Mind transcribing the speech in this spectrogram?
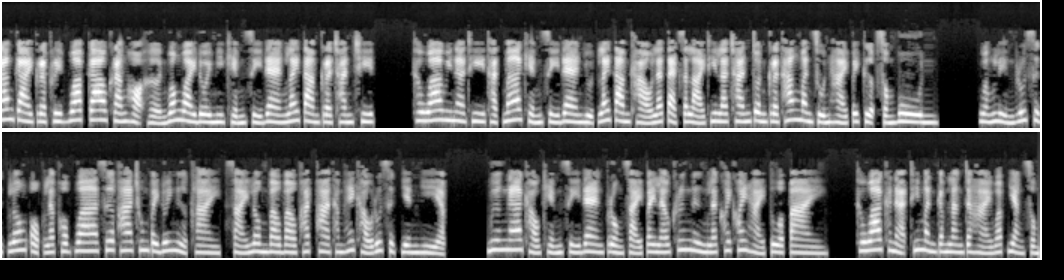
ร่างกายกระพริบว่าบก้าวครั้งเหาะเหินว่องไวโดยมีเข็มสีแดงไล่ตามกระชันชิดทว่าวินาทีถัดมาเข็มสีแดงหยุดไล่ตามเขาและแตกสลายทีละชั้นจนกระทั่งมันสูญหายไปเกือบสมบูรณ์ หวังหลินรู้สึกโล่งอกและพบว่าเสื้อผ้าชุ่มไปด้วยเหงื่อใคร สายลมเบาๆพัดพาทำให้เขารู้สึกเย็นเหยียบ เบื้องหน้าเขาเข็มสีแดงโปร่งใสไปแล้วครึ่งหนึ่งและค่อยๆหายตัวไป ทว่าขณะที่มันกำลังจะหายวับอย่างสม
